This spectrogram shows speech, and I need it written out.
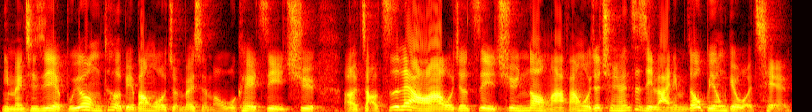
你们其实也不用特别帮我准备什么，我可以自己去呃找资料啊，我就自己去弄啊，反正我就全权自己来，你们都不用给我钱。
